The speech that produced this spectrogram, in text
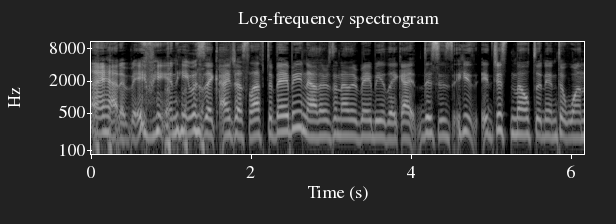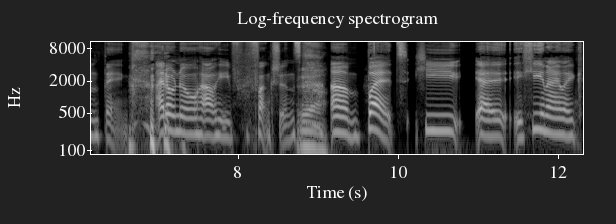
I had a baby, and he was like, "I just left a baby. Now there's another baby. Like I this is he it just melted into one thing. I don't know how he functions. Yeah. Um, but he uh, he and I like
